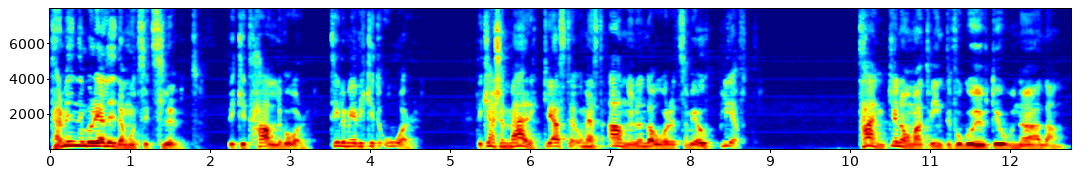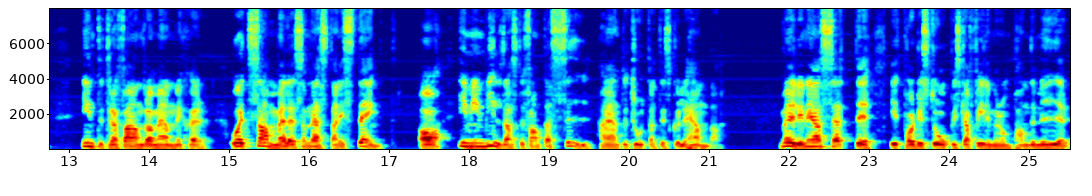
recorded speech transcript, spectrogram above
Terminen börjar lida mot sitt slut. Vilket halvår, till och med vilket år. Det kanske märkligaste och mest annorlunda året som vi har upplevt. Tanken om att vi inte får gå ut i onödan, inte träffa andra människor och ett samhälle som nästan är stängt. Ja, i min vildaste fantasi har jag inte trott att det skulle hända. Möjligen har jag sett det i ett par dystopiska filmer om pandemier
